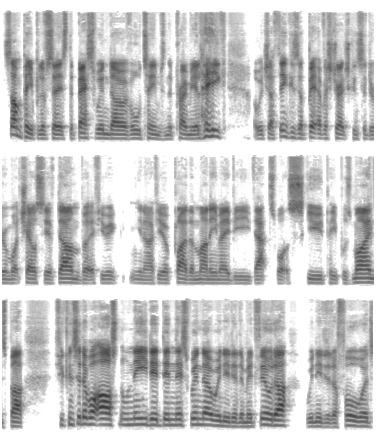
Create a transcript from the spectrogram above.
Some people have said it's the best window of all teams in the Premier League, which I think is a bit of a stretch considering what Chelsea have done. But if you, you know, if you apply the money, maybe that's what skewed people's minds. But if you consider what Arsenal needed in this window, we needed a midfielder, we needed a forward.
